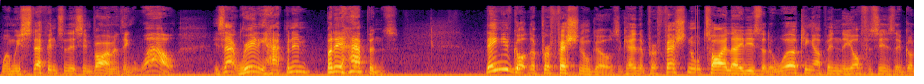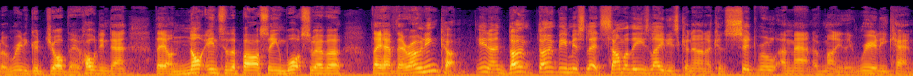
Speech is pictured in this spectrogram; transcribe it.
when we step into this environment and think, wow, is that really happening? But it happens. Then you've got the professional girls, okay? The professional Thai ladies that are working up in the offices. They've got a really good job. They're holding down. They are not into the bar scene whatsoever. They have their own income. You know, don't don't be misled. Some of these ladies can earn a considerable amount of money. They really can.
